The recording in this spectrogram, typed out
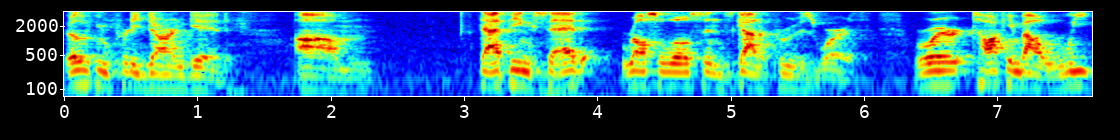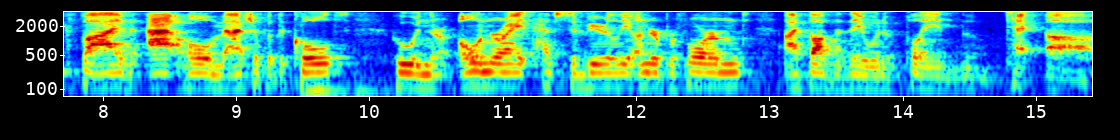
they're looking pretty darn good. Um, that being said, Russell Wilson's got to prove his worth. We're talking about Week Five at home matchup with the Colts, who in their own right have severely underperformed. I thought that they would have played the tech. Uh,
